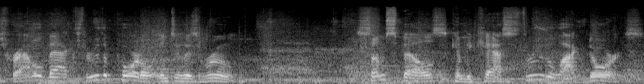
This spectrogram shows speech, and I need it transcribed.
Travel back through the portal into his room. Some spells can be cast through the locked doors.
